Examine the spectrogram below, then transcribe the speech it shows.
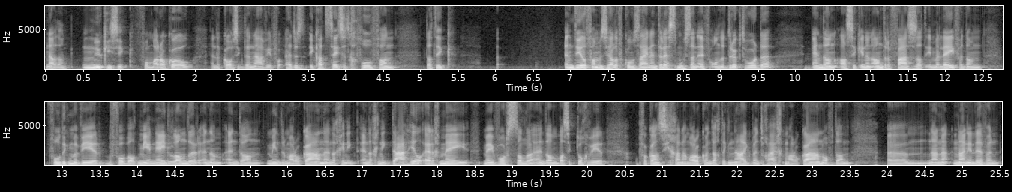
Nou, dan, nu kies ik voor Marokko. En dan koos ik daarna weer voor... Hè, dus ik had steeds het gevoel van dat ik een deel van mezelf kon zijn... en de rest moest dan even onderdrukt worden. En dan als ik in een andere fase zat in mijn leven... dan voelde ik me weer bijvoorbeeld meer Nederlander... en dan, en dan minder Marokkaan. En dan ging ik, en dan ging ik daar heel erg mee, mee worstelen. En dan was ik toch weer op vakantie gegaan naar Marokko... en dacht ik, nou, ik ben toch eigenlijk Marokkaan. Of dan na na- 9-11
